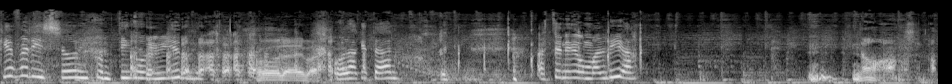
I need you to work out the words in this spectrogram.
Qué feliz soy contigo viviendo. Hola, Eva. Hola, ¿qué tal? ¿Has tenido un mal día? No, no.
